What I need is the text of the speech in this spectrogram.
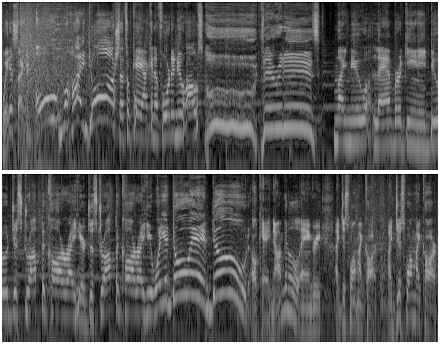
Wait a second. Oh, my gosh. That's okay. I can afford a new house. there it is. My new Lamborghini. Dude, just drop the car right here. Just drop the car right here. What are you doing? Dude. Okay, now I'm getting a little angry. I just want my car. I just want my car.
